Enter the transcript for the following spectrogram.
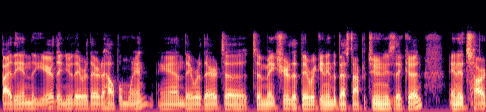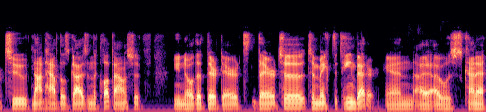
by the end of the year they knew they were there to help them win and they were there to to make sure that they were getting the best opportunities they could and it's hard to not have those guys in the clubhouse if you know that they're there there to to make the team better. And I, I was kind of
